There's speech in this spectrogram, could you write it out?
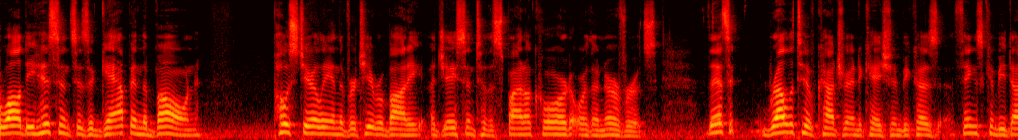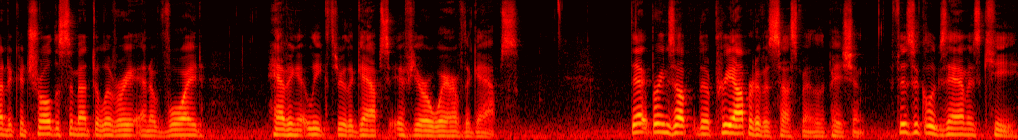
wall dehiscence is a gap in the bone posteriorly in the vertebral body adjacent to the spinal cord or the nerve roots. That's a relative contraindication because things can be done to control the cement delivery and avoid having it leak through the gaps if you're aware of the gaps. That brings up the preoperative assessment of the patient. Physical exam is key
